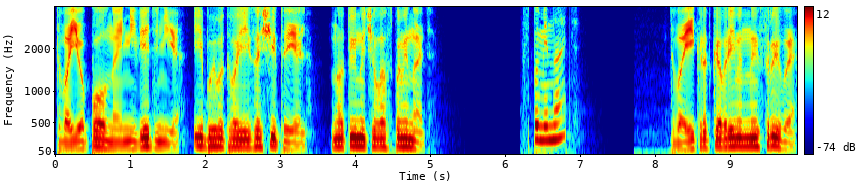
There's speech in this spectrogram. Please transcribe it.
Твое полное неведение и было твоей защитой, Эль, но ты начала вспоминать. Вспоминать? Твои кратковременные срывы,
